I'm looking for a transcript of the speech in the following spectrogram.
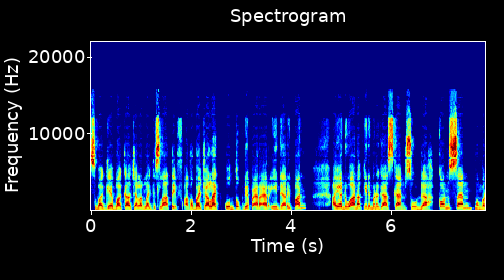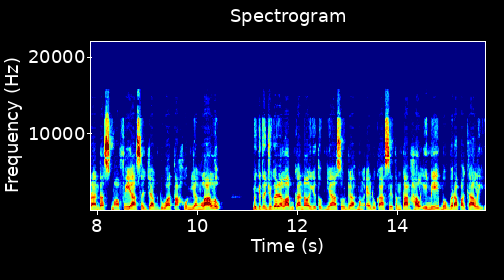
Sebagai bakal calon legislatif atau bacalek untuk DPR RI dari PAN, ayah dua anak ini menegaskan sudah konsen memberantas mafia sejak dua tahun yang lalu. Begitu juga dalam kanal YouTube-nya sudah mengedukasi tentang hal ini beberapa kali.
